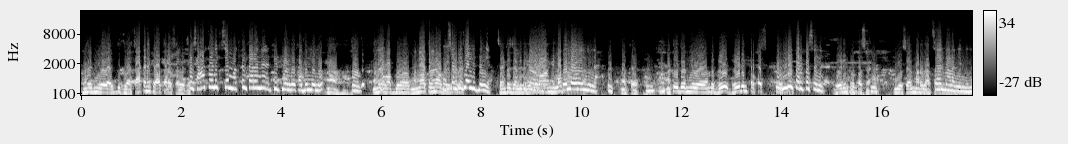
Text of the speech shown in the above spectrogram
ಅಂದ್ರೆ ನೀವು ಇದು ಸಾಕಾಣಿಕೆ ಯಾವ ತರ ಸರ್ ಇದು? ಸರ್ ಸಾಕಾಣಿಕೆ ಸೇಮ್ ಮಕ್ಕಳ ತರಾನೇ ಟ್ರೀಟ್ ಮಾಡ್ಬೇಕು ಅದನ್ನು ಹಾ ಹಾ. ಅಂದ್ರೆ ಒಬ್ಬ ಮನೆ ಹತ್ರನೇ ಒಬ್ಬ ಸೆಂಟ್ರಲ್ ಇದ್ದಂಗೆ ಸೆಂಟರ್ ಅಲ್ಲಿ ಹೋಗಂಗಿಲ್ಲ ಎಲ್ಲೂ ಹೋಗಂಗಿಲ್ಲ ಓಕೆ ಮತ್ತೆ ಇದು ನೀವು ಅಂದ್ರೆ ಬ್ರೀಡಿಂಗ್ ಪರ್ಪಸ್ ಬಿಡಿ ಪರ್ಪಸ್ ಅನ್ನೇ ಬ್ರೀಡಿಂಗ್ ಪರ್ಪಸ್ ನೀವು ಸೇಲ್ ಮಾಡೋದು ಆ? ಸೇಲ್ ಮಾಡೋದೇನಿಲ್ಲ.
